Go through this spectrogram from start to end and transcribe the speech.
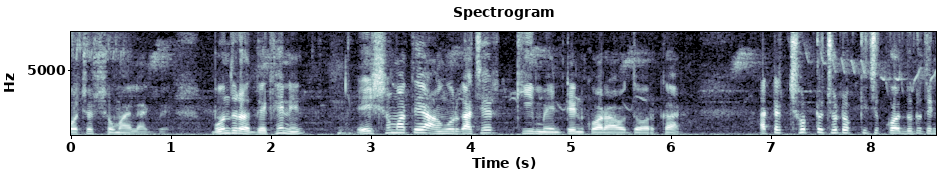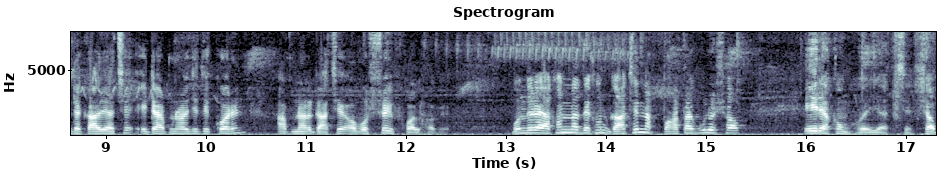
বছর সময় লাগবে। বন্ধুরা দেখে নিন এই সময়তে আঙুর গাছের কি মেনটেন করা দরকার? একটা ছোট্ট ছোট কিছু দুটো, তিনটে কাজ আছে, এটা আপনারা যদি করেন, আপনার গাছে অবশ্যই ফল হবে। বন্ধুরা, এখন না দেখুন, গাছের না পাতাগুলো সব এই রকম হয়ে যাচ্ছে, সব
